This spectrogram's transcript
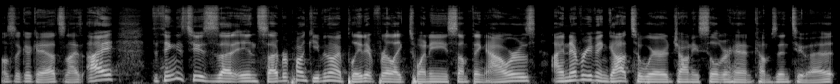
I was like, okay, that's nice. I the thing is too is that in Cyberpunk, even though I played it for like twenty something hours, I never even got to where Johnny Silverhand comes into it,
